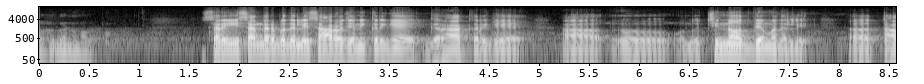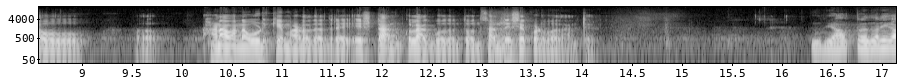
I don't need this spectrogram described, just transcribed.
ಗಂಡು ಮಗು. ಸರ್ ಈ ಸಂದರ್ಭದಲ್ಲಿ ಸಾರ್ವಜನಿಕರಿಗೆ ಗ್ರಾಹಕರಿಗೆ ಒಂದು ಚಿನ್ನೋದ್ಯಮದಲ್ಲಿ ತಾವು ಹಣವನ್ನು ಹೂಡಿಕೆ ಮಾಡೋದಾದರೆ ಎಷ್ಟು ಅನುಕೂಲ ಆಗ್ಬೋದು ಅಂತ ಒಂದು ಸಂದೇಶ ಕೊಡ್ಬೋದಾ ಅಂತೇಳಿ ಯಾವ ಥರ ಅಂದರೆ ಈಗ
